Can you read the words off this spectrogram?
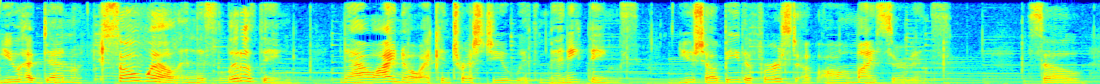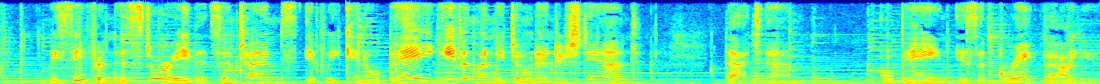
You have done so well in this little thing. Now I know I can trust you with many things. You shall be the first of all my servants. So we see from this story that sometimes if we can obey, even when we don't understand, that um, obeying is of great value.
